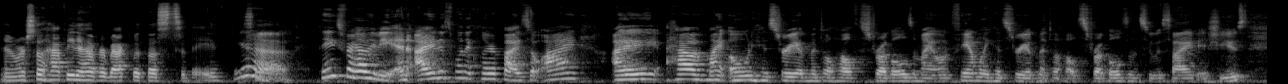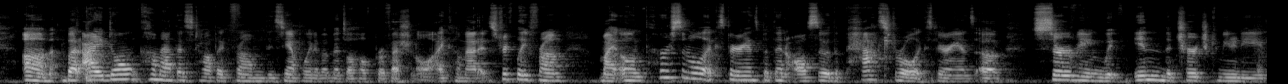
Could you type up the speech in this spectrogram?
and we're so happy to have her back with us today. Yeah. Thanks for having me. And I just want to clarify so I I have my own history of mental health struggles and my own family history of mental health struggles and suicide issues. Um, but I don't come at this topic from the standpoint of a mental health professional. I come at it strictly from my own personal experience, but then also the pastoral experience of serving within the church community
